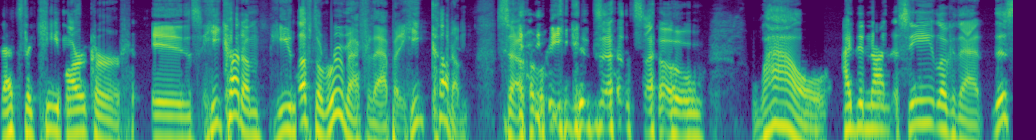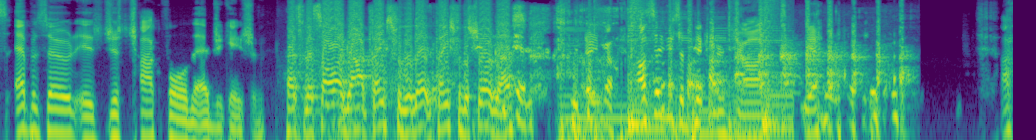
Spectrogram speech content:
that's the key marker. Is he cut him? He left the room after that, but he cut him. So he gets uh, so. Wow, I did not see. Look at that. This episode is just chock full of the education. That's that's all I got. Thanks for the day. Thanks for the show, guys. There you go. I'll send you some pictures, John. Yeah. I,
